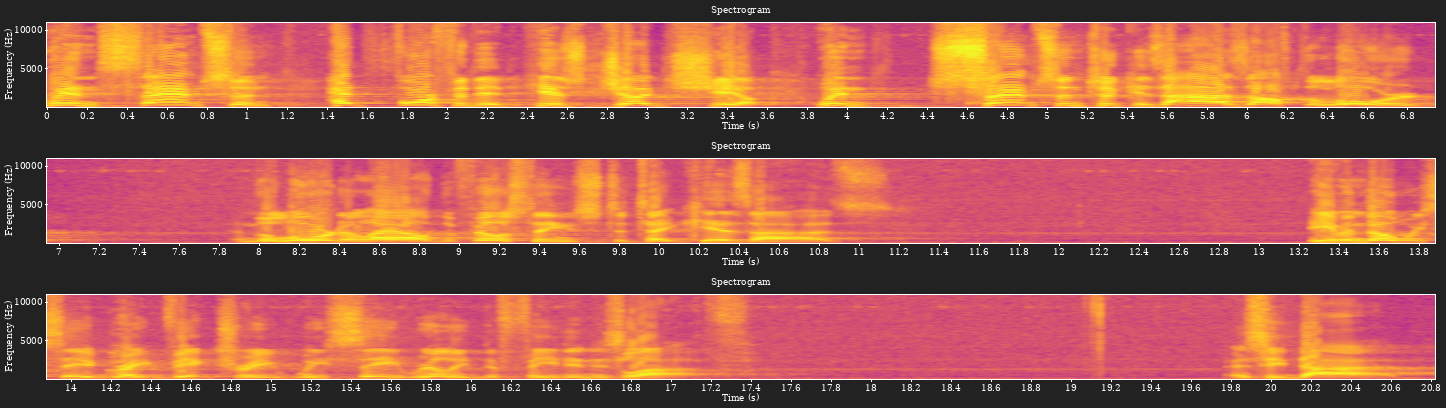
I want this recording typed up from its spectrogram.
When Samson had forfeited his judgeship, when Samson took his eyes off the Lord, and the Lord allowed the Philistines to take his eyes, even though we see a great victory, we see really defeat in his life. As he died,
